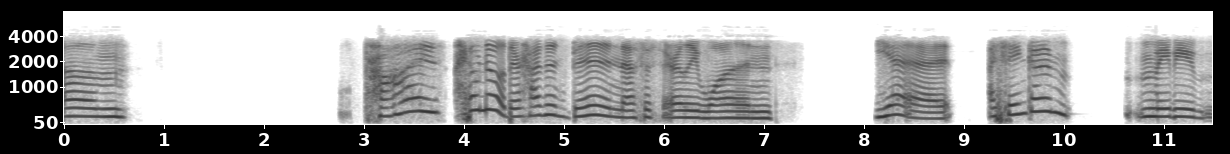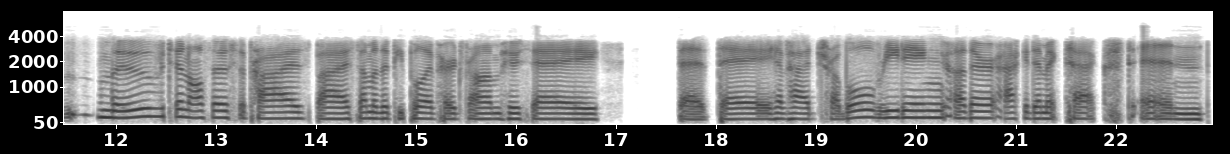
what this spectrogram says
Um, prize? I don't know. There hasn't been necessarily one yet. I think I'm maybe moved and also surprised by some of the people I've heard from who say that they have had trouble reading other academic text and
